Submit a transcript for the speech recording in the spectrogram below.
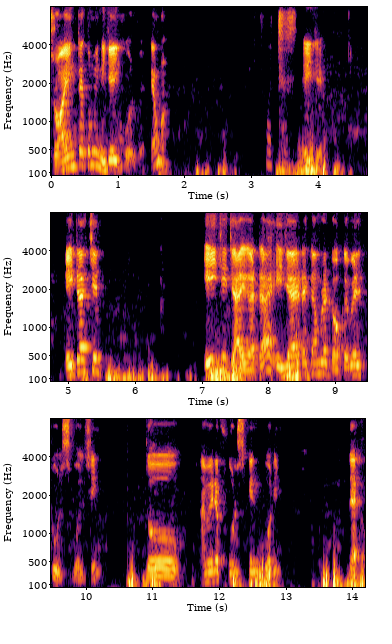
ড্রয়িংটা তুমি নিজেই করবে কেমন? আচ্ছা। এই যে এইটা হচ্ছে এই যে জায়গাটা এই জায়গাটাকে আমরা ডকেবেল টুলস বলছি। তো আমি এটা ফুল স্ক্রিন করি। দেখো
